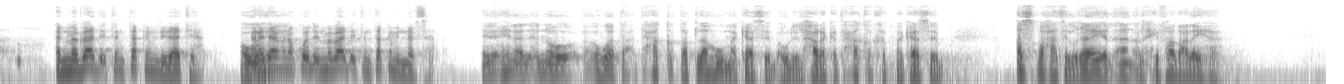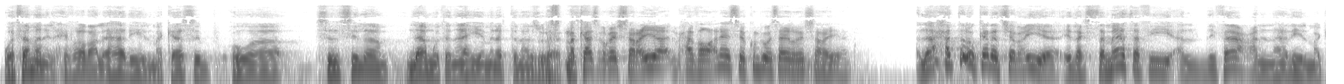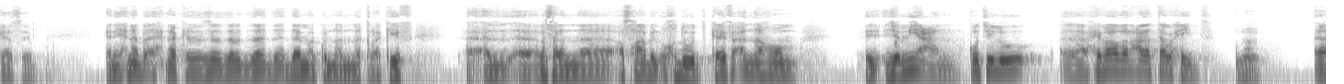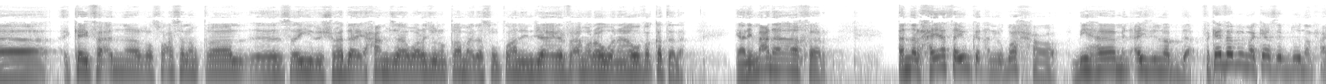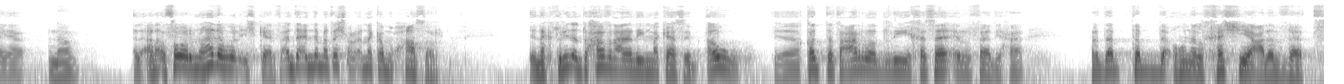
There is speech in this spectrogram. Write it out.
المبادئ تنتقم لذاتها. أنا دائما أقول المبادئ تنتقم لنفسها. هنا لأنه هو تحققت له مكاسب أو للحركة تحققت مكاسب. أصبحت الغاية الآن الحفاظ عليها. وثمن الحفاظ على هذه المكاسب هو سلسلة لا متناهية من التنازلات. بس مكاسب غير شرعية المحافظة عليها سيكون بوسائل غير شرعية. لا حتى لو كانت شرعية إذا استمات في الدفاع عن هذه المكاسب يعني إحنا إحنا دائما كنا نقرأ كيف مثلا أصحاب الأخدود كيف أنهم جميعا قتلوا حفاظا على التوحيد. نعم. كيف أن الرسول صلى الله عليه وسلم قال سيد الشهداء حمزة ورجل قام إلى سلطان جائر فأمره ونهاه فقتله. يعني معنى آخر أن الحياة يمكن أن يضحى بها من أجل المبدأ. فكيف بمكاسب دون الحياة؟ نعم. أنا أتصور أنه هذا هو الإشكال. فأنت عندما تشعر أنك محاصر أنك تريد أن تحافظ على هذه المكاسب أو قد تتعرض لخسائر فادحة فتبدأ هنا الخشية على الذات.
